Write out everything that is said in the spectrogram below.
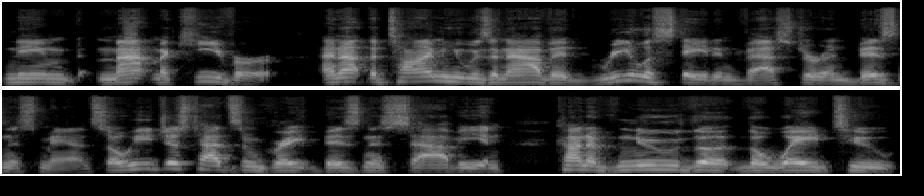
named Matt McKeever. And at the time, he was an avid real estate investor and businessman. So he just had some great business savvy and kind of knew the the way to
